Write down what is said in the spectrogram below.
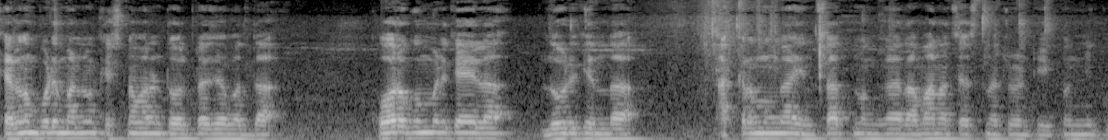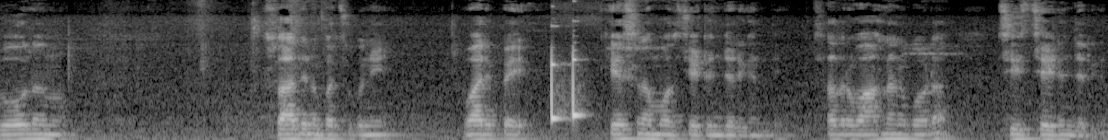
కిరణంపూడి మండలం కృష్ణవరం టోల్ ప్లాజా వద్ద కూర గుమ్మడికాయల లోడు కింద అక్రమంగా హింసాత్మకంగా రవాణా చేస్తున్నటువంటి కొన్ని గోవులను స్వాధీనపరుచుకుని వారిపై కేసు నమోదు చేయడం జరిగింది. సదరు వాహనాన్ని కూడా సీజ్ చేయడం జరిగింది.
